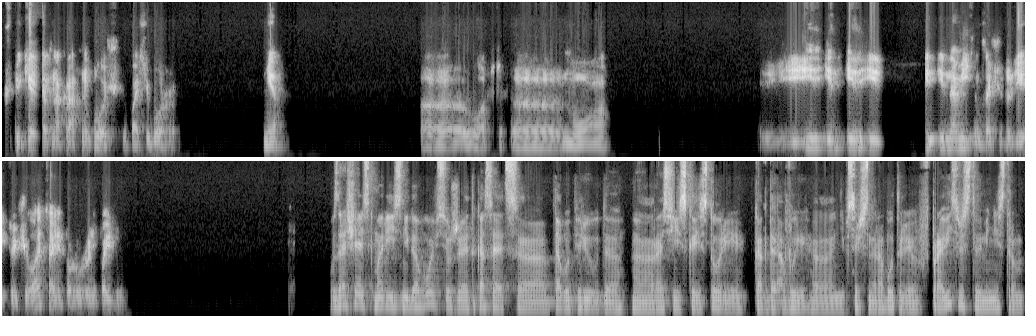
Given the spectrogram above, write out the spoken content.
в пикет на Красную площадь, упаси Боже. Нет. Э, вот. Но и, и, и, и на митинг в защиту действующей власти они тоже уже не пойдут. Возвращаясь к Марии Снеговой, все же это касается того периода э, российской истории, когда вы э, непосредственно работали в правительстве министром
